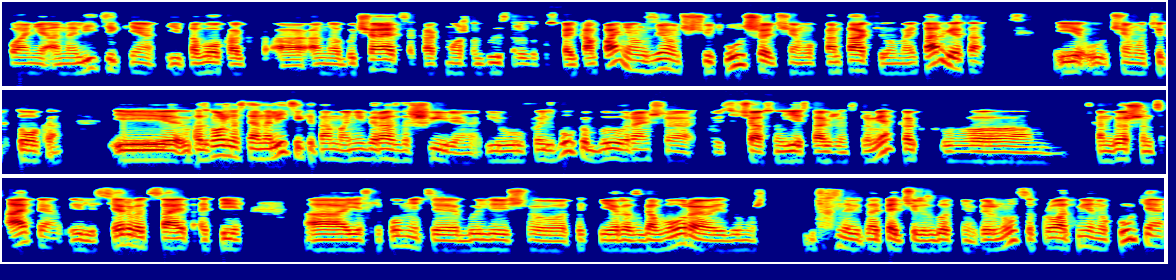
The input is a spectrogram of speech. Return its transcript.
в плане аналитики и того, как а, она обучается, как можно быстро запускать кампанию, он сделан чуть-чуть лучше, чем у ВКонтакте, у MyTarget и чем у ТикТока. И возможности аналитики там, они гораздо шире. И у Facebook был раньше, ну, сейчас он есть также инструмент, как в Conversions API или Server Side API. А, если помните, были еще такие разговоры, я думаю, что наверное, опять через год к ним вернуться, про отмену куки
